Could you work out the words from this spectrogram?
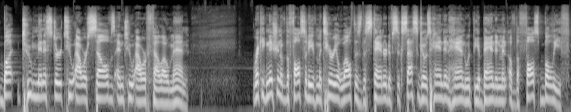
but to minister to ourselves and to our fellow men. Recognition of the falsity of material wealth as the standard of success goes hand in hand with the abandonment of the false belief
